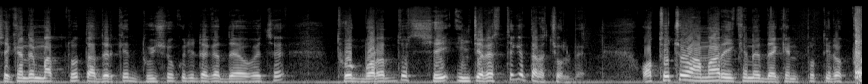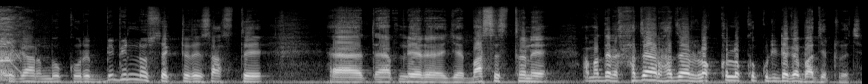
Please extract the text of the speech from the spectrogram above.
সেখানে মাত্র তাদেরকে দুইশো কোটি টাকা দেওয়া হয়েছে। থোক বরাদ্দ সেই ইন্টারেস্ট থেকে তারা চলবে। অথচ আমার এইখানে দেখেন প্রতিরক্ষা থেকে আরম্ভ করে বিভিন্ন সেক্টরে স্বাস্থ্যে আপনার এই যে বাসস্থানে আমাদের হাজার হাজার লক্ষ লক্ষ কোটি টাকা বাজেট রয়েছে।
